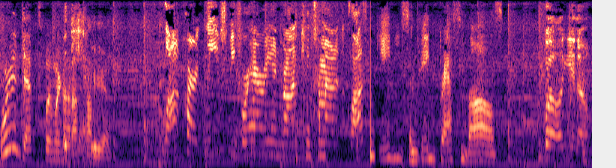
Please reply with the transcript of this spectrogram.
We're in depth when we're not off topic. Yeah. Lockhart leaves before Harry and Ron can come out of the closet. Gave you some big brassy balls. Well, you know,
